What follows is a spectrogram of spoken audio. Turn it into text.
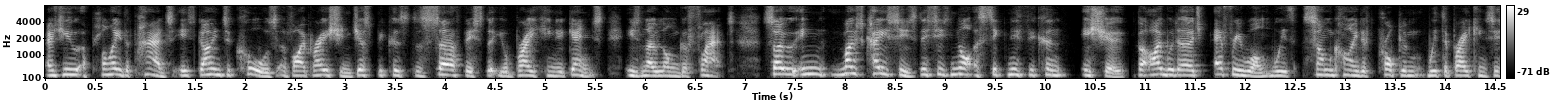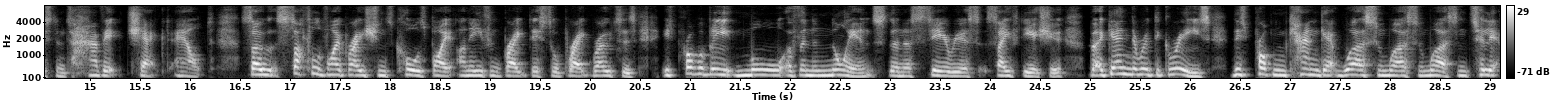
as you apply the pads, it's going to cause a vibration just because the surface that you're braking against is no longer flat. So in most cases, this is not a significant issue, but I would urge everyone with some kind of problem with the braking system to have it checked out. So subtle vibrations caused by uneven brake discs or brake rotors is probably more of an annoyance than a serious safety issue. But again, there are degrees. This problem can get worse and worse and worse until it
